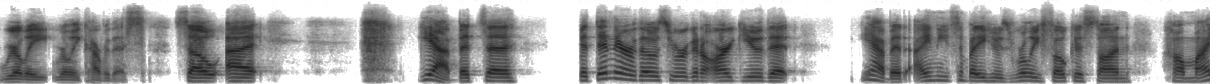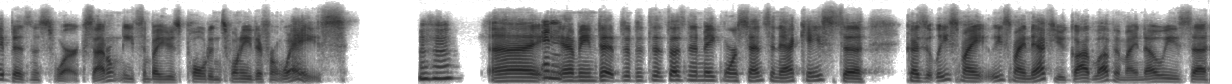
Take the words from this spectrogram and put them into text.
really really cover this. So, uh, yeah, but uh, but then there are those who are going to argue that yeah, but I need somebody who's really focused on how my business works. I don't need somebody who's pulled in 20 different ways. Mm-hmm. Uh, and, I mean, th- th- th- doesn't it make more sense in that case to because at least my at least my nephew, God love him, I know he's uh,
